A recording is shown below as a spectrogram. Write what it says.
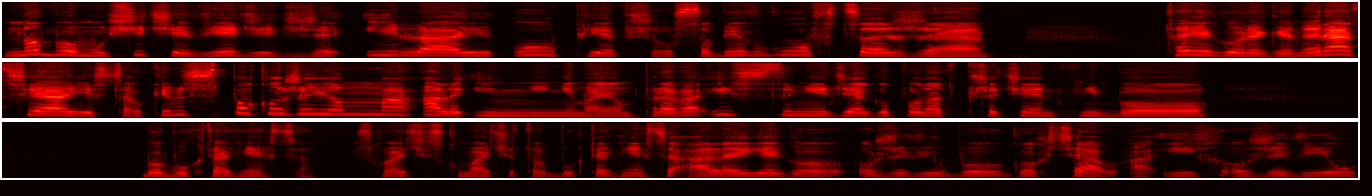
No bo musicie wiedzieć, że Ilaj upieprzył sobie w główce, że ta jego regeneracja jest całkiem spoko, że ją ma, ale inni nie mają prawa istnieć jako ponadprzeciętni, bo, bo Bóg tak nie chce. Słuchajcie, skumajcie to, Bóg tak nie chce, ale jego ożywił, bo go chciał, a ich ożywił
